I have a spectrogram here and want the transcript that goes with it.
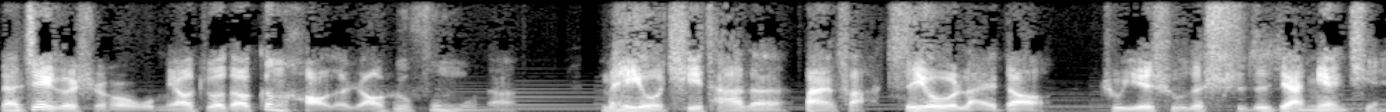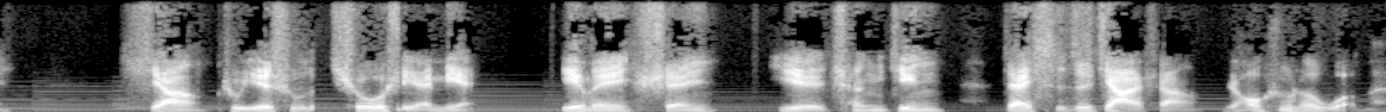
那这个时候，我们要做到更好的饶恕父母呢？没有其他的办法，只有来到主耶稣的十字架面前，向主耶稣求怜悯，因为神也曾经在十字架上饶恕了我们。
